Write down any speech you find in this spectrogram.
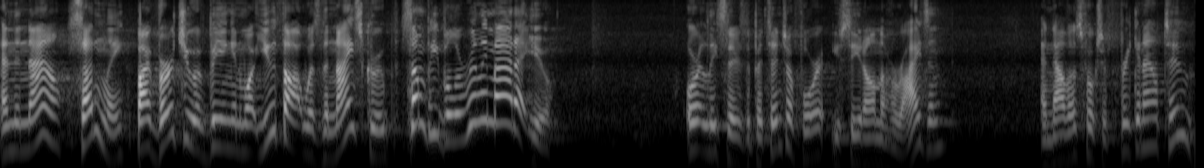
And then now, suddenly, by virtue of being in what you thought was the nice group, some people are really mad at you. Or at least there's the potential for it. You see it on the horizon. And now those folks are freaking out too.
